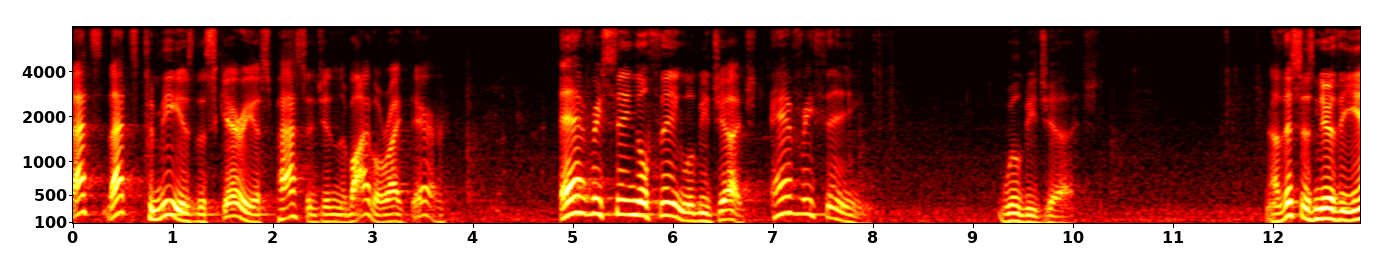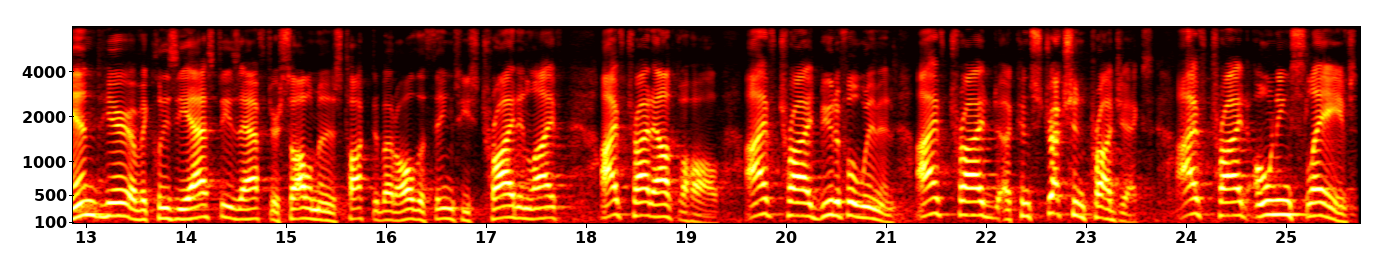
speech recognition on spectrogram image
That's, that's to me is the scariest passage in the Bible right there. Every single thing will be judged. Everything will be judged. Now this is near the end here of Ecclesiastes after Solomon has talked about all the things he's tried in life. I've tried alcohol, I've tried beautiful women, I've tried uh, construction projects, I've tried owning slaves,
